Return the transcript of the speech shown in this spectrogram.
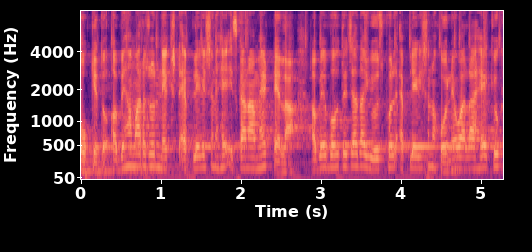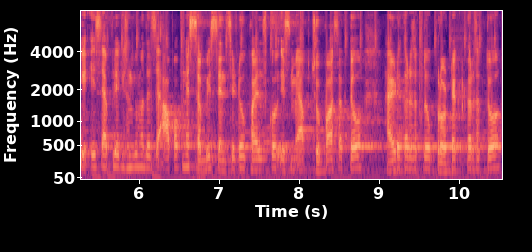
ओके तो अभी हमारा जो नेक्स्ट एप्लीकेशन है, इसका नाम है टेला अब ये बहुत ही ज़्यादा यूजफुल एप्लीकेशन होने वाला है, क्योंकि इस एप्लीकेशन की मदद से आप अपने सभी सेंसिटिव फाइल्स को इसमें आप छुपा सकते हो हाइड कर सकते हो प्रोटेक्ट कर सकते हो,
